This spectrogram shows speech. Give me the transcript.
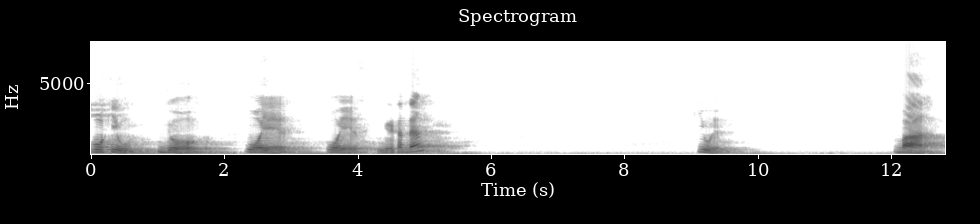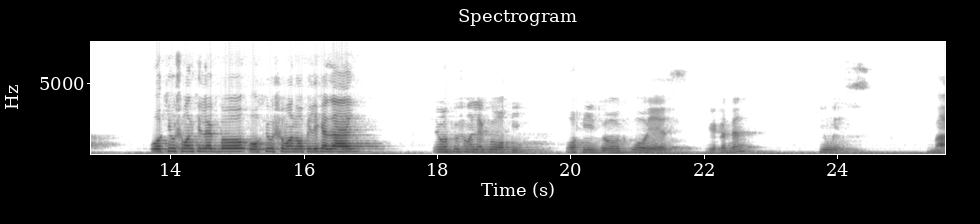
ও কিউ যোগ OS OS greater than QS বা ও কিউ সমান কি লিখব? ও কিউ সমান ওপি লিখা যায়। ও কিউ সমান লিখব ওপি ওপি যোগ ওএস গ্রেটার দেন কিউএস বা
